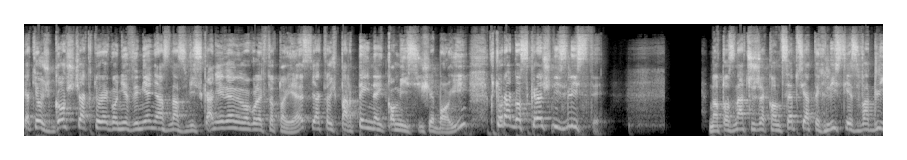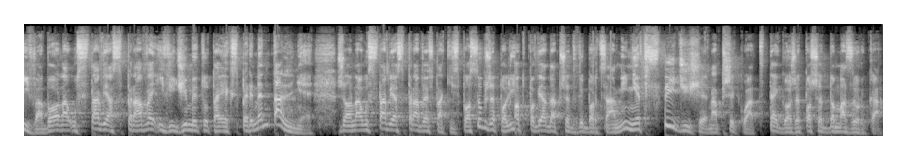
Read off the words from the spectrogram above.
jakiegoś gościa, którego nie wymienia z nazwiska, nie wiemy w ogóle kto to jest, jakiejś partyjnej komisji się boi, która go skreśli z listy. No to znaczy, że koncepcja tych list jest wadliwa, bo ona ustawia sprawę i widzimy tutaj eksperymentalnie, że ona ustawia sprawę w taki sposób, że polityk odpowiada przed wyborcami, nie wstydzi się na przykład tego, że poszedł do Mazurka,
